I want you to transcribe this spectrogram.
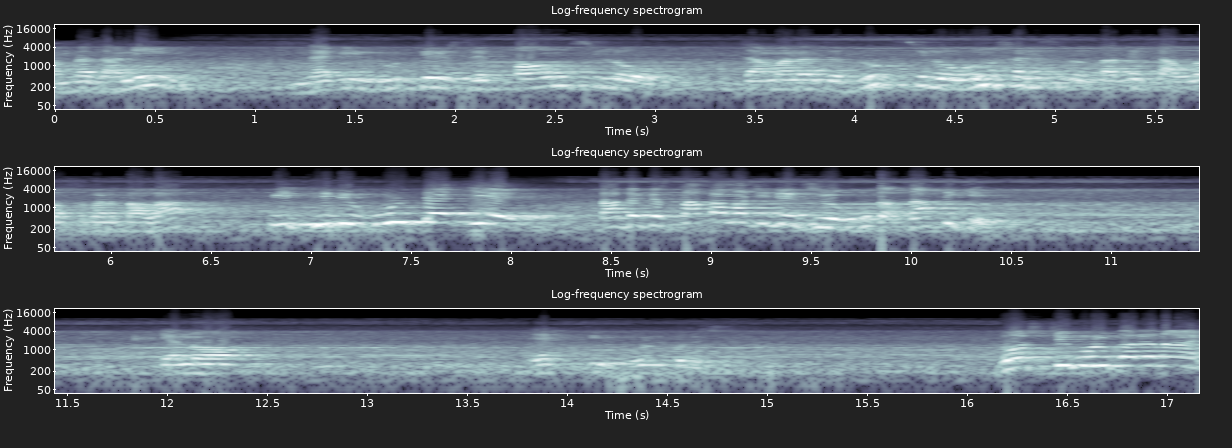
আমরা জানি নবী লুটের যে কম ছিল, জামানার যে লোক ছিল, অনুসারী ছিল, তাদেরকে আল্লাহ ওয়া তাআলা পৃথিবী উল্টে দিয়ে তাদেরকে চাপামাটি দিয়েছিল গোটা জাতিকে। কেন? একটি ভুল করেছে। দশটি ভুল করে নাই,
